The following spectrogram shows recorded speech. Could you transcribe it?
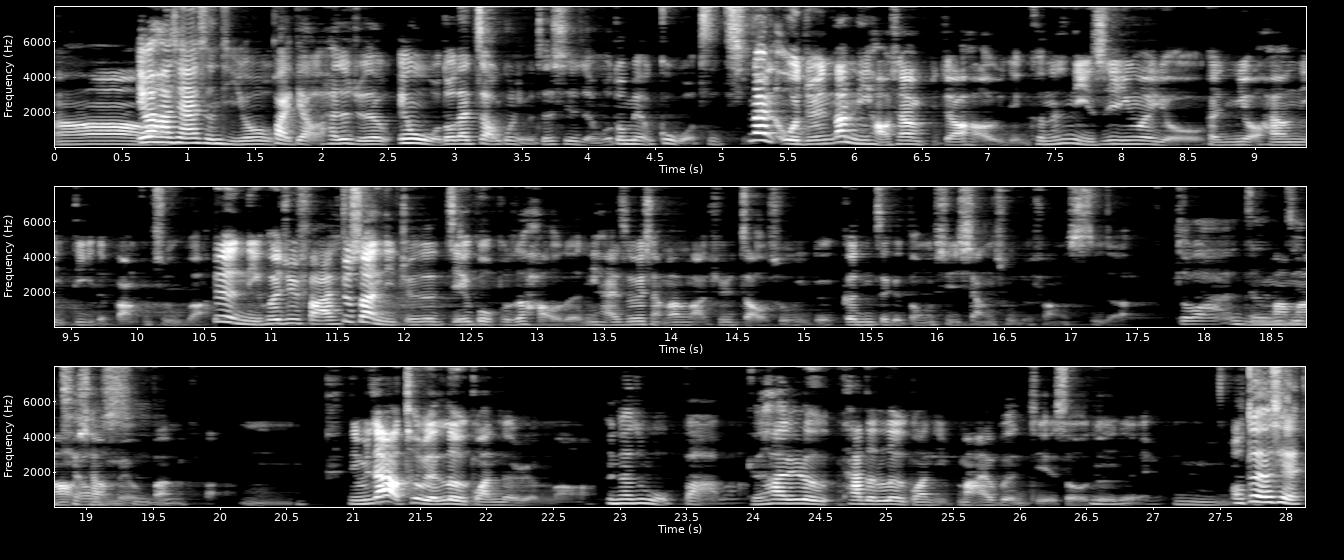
哦，因为她现在身体又坏掉了，她就觉得因为我都在照顾你们这些人，我都没有顾我自己。那我觉得，那你好像比较好一点，可能你是因为有朋友还有你弟的帮助吧，就是你会去发，就算你觉得结果不是好的，你还是会想办法去找出一个跟这个东西相处的方式啊。对啊，你妈妈好像没有办法，嗯，你们家有特别乐观的人吗？应该是我爸吧。可是他乐他的乐观，你妈又不能接受，对不对？嗯，哦，对，而且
